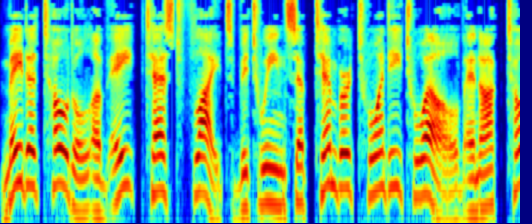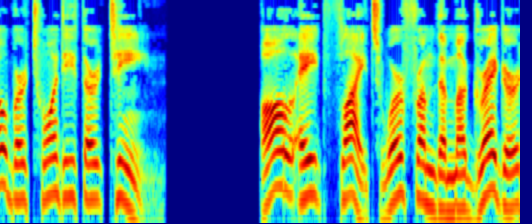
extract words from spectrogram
made a total of eight test flights between September 2012 and October 2013. All eight flights were from the McGregor,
